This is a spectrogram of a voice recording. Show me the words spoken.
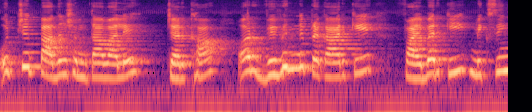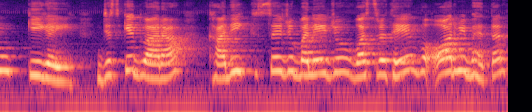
उच्च उत्पादन क्षमता वाले चरखा और विभिन्न प्रकार के फाइबर की मिक्सिंग की गई, जिसके द्वारा खादी से जो बने जो वस्त्र थे, वो और भी बेहतर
